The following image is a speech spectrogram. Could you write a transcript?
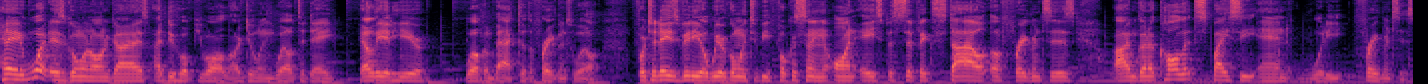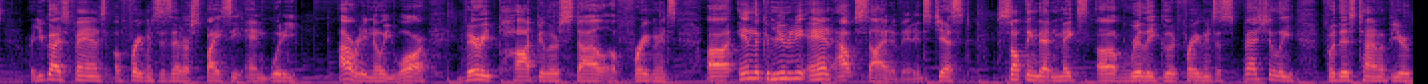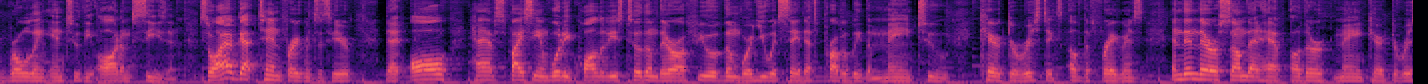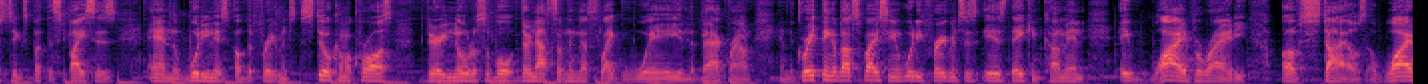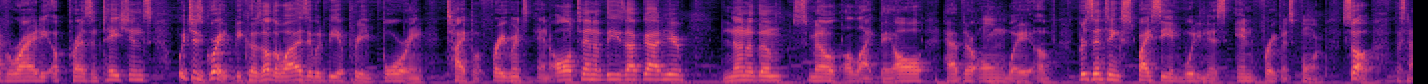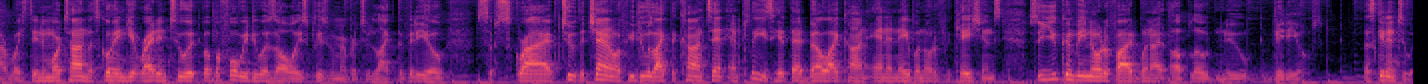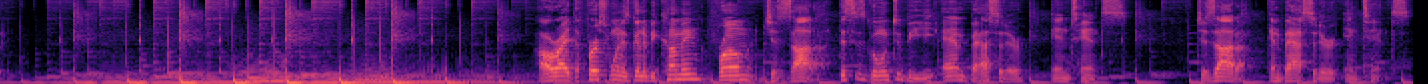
Hey, what is going on guys? I do hope you all are doing well today. Elliot here. Welcome back to the Fragrance Well. For today's video, we are going to be focusing on a specific style of fragrances. I'm gonna call it spicy and woody fragrances. Are you guys fans of fragrances that are spicy and woody? I already know you are. Very popular style of fragrance uh, in the community and outside of it. It's just something that makes a really good fragrance, especially for this time of year rolling into the autumn season. So I have got 10 fragrances here that all have spicy and woody qualities to them. There are a few of them where you would say that's probably the main two characteristics of the fragrance. And then there are some that have other main characteristics, but the spices and the woodiness of the fragrance still come across very noticeable. They're not something that's like way in the background. And the great thing about spicy and woody fragrances is they can come in a wide variety of styles, a wide variety of presentations, which is great because otherwise it would be a pretty boring type of fragrance. And all 10 of these I've got here, None of them smell alike. They all have their own way of presenting spicy and woodiness in fragrance form. So let's not waste any more time. Let's go ahead and get right into it. But before we do, as always, please remember to like the video, subscribe to the channel if you do like the content, and please hit that bell icon and enable notifications so you can be notified when I upload new videos. Let's get into it. All right, the first one is gonna be coming from Gisada. This is going to be Ambassador Intense. Gisada, Ambassador Intense.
